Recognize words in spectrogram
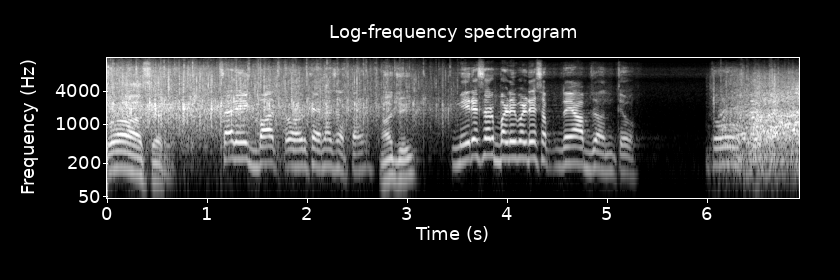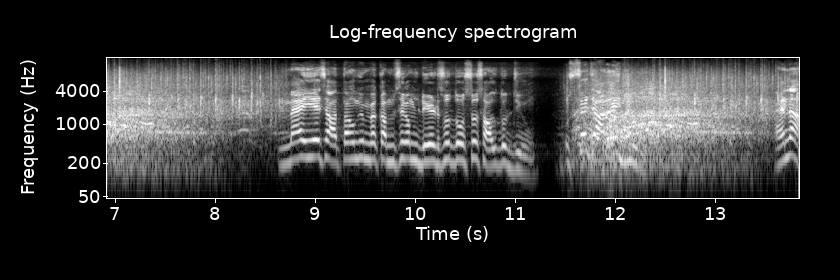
वाह सर। सर एक बात और कहना चाहता हूँ। हाँ जी। मेरे सर बड़े बड़े सपने आप जानते हो। तो मैं ये चाहता हूँ कि मैं कम से कम डेढ़ सौ दो सौ साल तो जीऊँ। उससे ज़्यादा ही जीऊँ। है ना?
